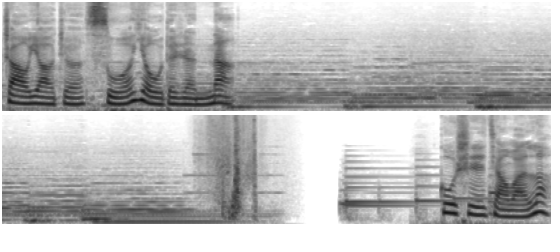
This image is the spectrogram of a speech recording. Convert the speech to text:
照耀着所有的人呐。”故事讲完了，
